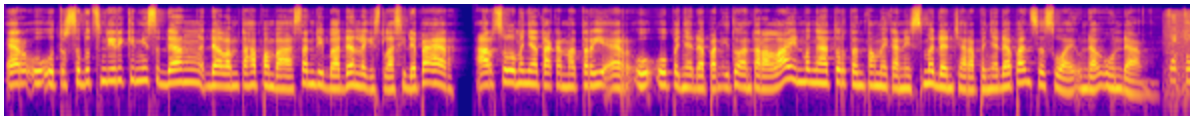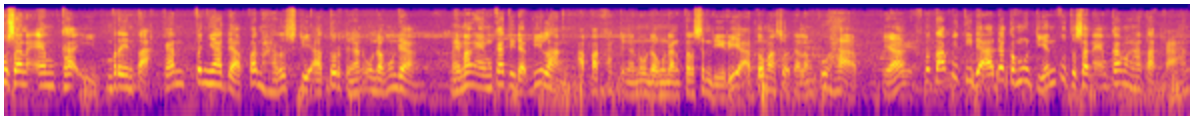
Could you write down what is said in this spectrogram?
RUU tersebut sendiri kini sedang dalam tahap pembahasan di Badan Legislasi DPR. Arsul menyatakan materi RUU penyadapan itu antara lain mengatur tentang mekanisme dan cara penyadapan sesuai undang-undang. Putusan MKI merintahkan penyadapan harus diatur dengan undang-undang Memang MK tidak bilang apakah dengan undang-undang tersendiri atau masuk dalam KUHAP, ya. Iya. Tetapi tidak ada kemudian putusan MK mengatakan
